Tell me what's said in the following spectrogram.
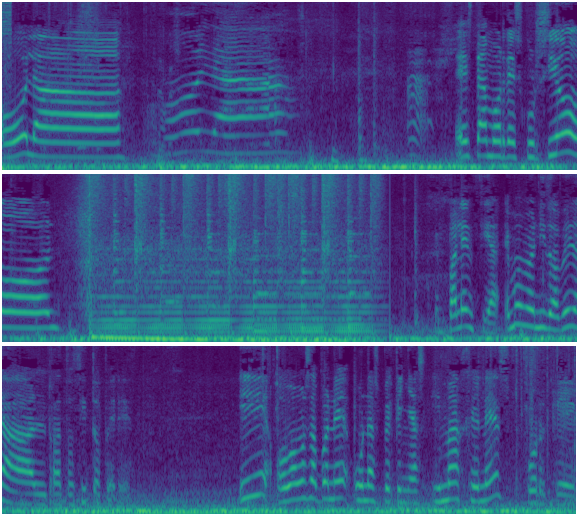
Hola, Hola. estamos de excursión. En Palencia hemos venido a ver al ratoncito Pérez. Y os vamos a poner unas pequeñas imágenes porque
